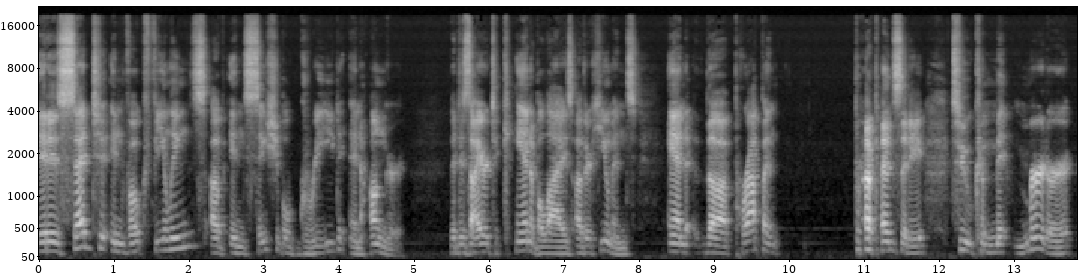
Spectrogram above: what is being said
It is said to invoke feelings of insatiable greed and hunger, the desire to cannibalize other humans, and the propen- propensity to commit murder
